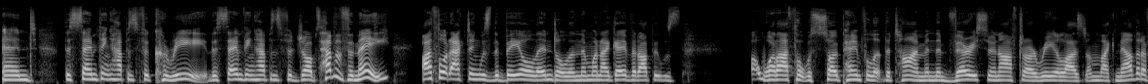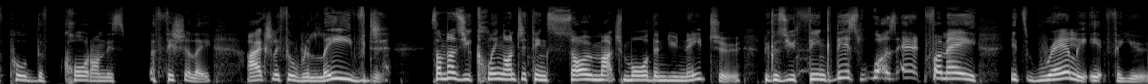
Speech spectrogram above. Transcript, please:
And the same thing happens for career. The same thing happens for jobs. Happened for me. I thought acting was the be all end all. And then when I gave it up, it was what I thought was so painful at the time. And then very soon after, I realized I'm like, now that I've pulled the cord on this officially, I actually feel relieved. Sometimes you cling on to things so much more than you need to because you think this was it for me. It's rarely it for you.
